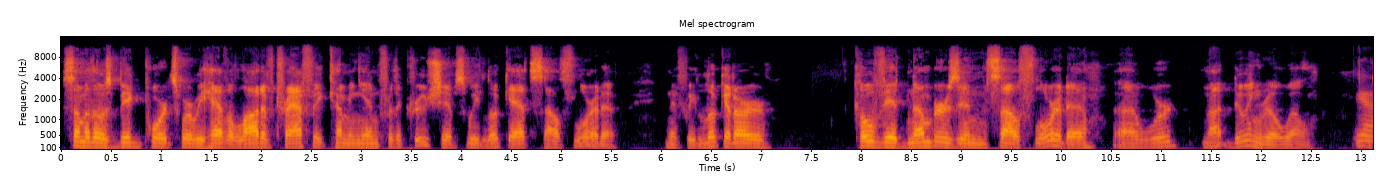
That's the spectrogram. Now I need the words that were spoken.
some of those big ports where we have a lot of traffic coming in for the cruise ships, we look at South Florida. And if we look at our COVID numbers in South Florida, uh, we're not doing real well. Yeah.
